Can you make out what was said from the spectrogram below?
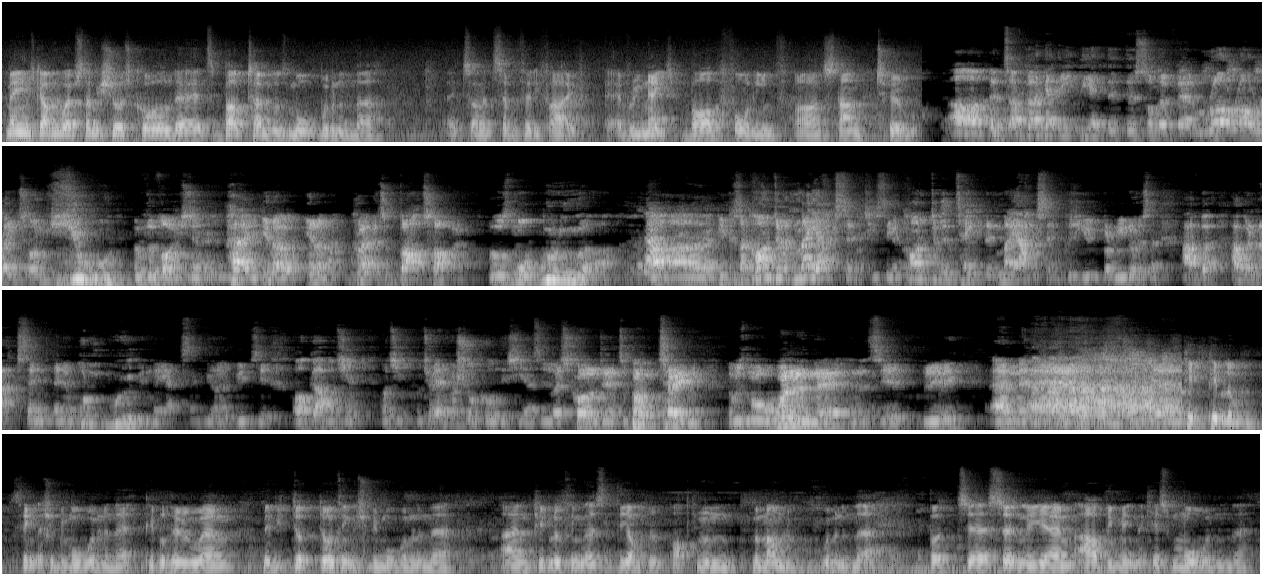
My name's Gavin Webster. My show's called uh, It's About Time There Was More Women in There. It's on at 7.35. Every night, bar the 14th, on stand 2. Uh, it's, I've got to get the, the, the, the sort of um, raw, raw right on hue of the voice. Hey, you know, you know, it's about time there was more women there. Uh, because I can't do it in my accent, you see. I can't do it tape in my accent because you probably noticed that I've got I've got an accent and it wouldn't work in my accent. You know, people say, "Oh God, what's your what's your what's your Edinburgh show called this year?" So it's called uh, "It's About Time There Was More Women in There," and it's uh, really. And uh, yeah. People who think there should be more women in there, people who um, maybe do- don't think there should be more women in there, and people who think there's the optimum amount of women in there. But uh, certainly, um, I'll be making the case more women there.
